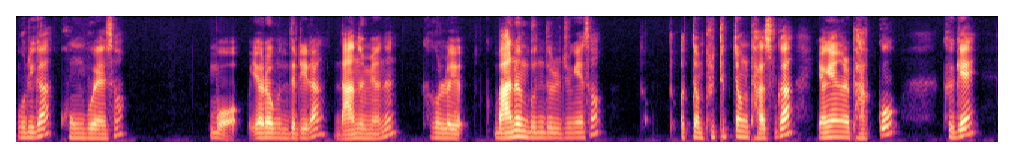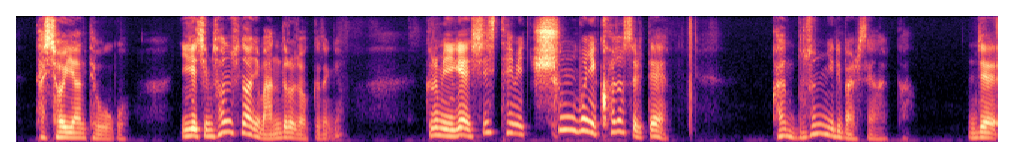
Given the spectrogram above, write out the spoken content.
우리가 공부해서 뭐 여러분들이랑 나누면은 그걸로 여- 많은 분들 중에서 어떤 불특정 다수가 영향을 받고 그게 다시 저희한테 오고 이게 지금 선순환이 만들어졌거든요. 그러면 이게 시스템이 충분히 커졌을 때 과연 무슨 일이 발생할까? 이제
